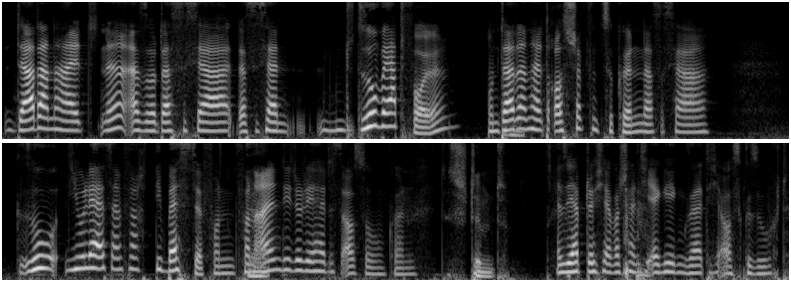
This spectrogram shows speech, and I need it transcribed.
da dann halt, ne, also das ist ja, das ist ja so wertvoll und da Mhm. dann halt draus schöpfen zu können, das ist ja so, Julia ist einfach die beste von, von Ja. allen, die du dir hättest aussuchen können. Das stimmt. Also ihr habt euch ja wahrscheinlich eher gegenseitig ausgesucht.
